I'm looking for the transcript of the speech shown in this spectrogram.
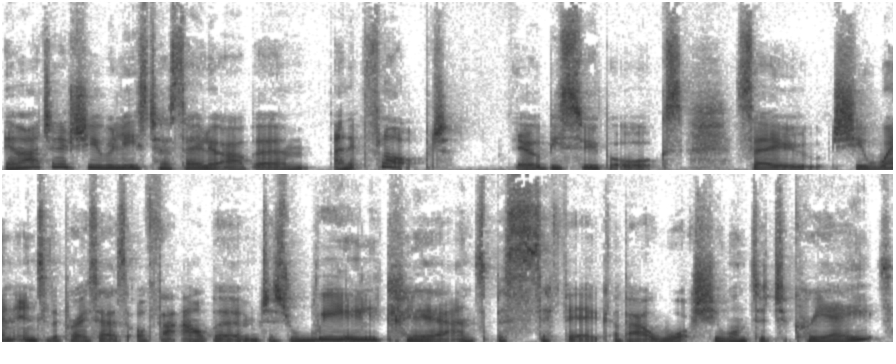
imagine if she released her solo album and it flopped. It would be super orcs. So she went into the process of that album just really clear and specific about what she wanted to create.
